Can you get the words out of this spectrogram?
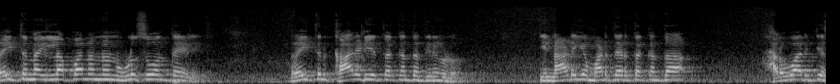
ರೈತನ ಇಲ್ಲಪ್ಪ ನನ್ನನ್ನು ಉಳಿಸು ಅಂತ ಹೇಳಿ. ರೈತನ ಕಾಲಿಡಿಯತಕ್ಕಂಥ ದಿನಗಳು. ಈ ನಾಡಿಗೆ ಮಾಡ್ತಾ ಇರತಕ್ಕಂಥ ಹಲವಾರು ರೀತಿಯ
